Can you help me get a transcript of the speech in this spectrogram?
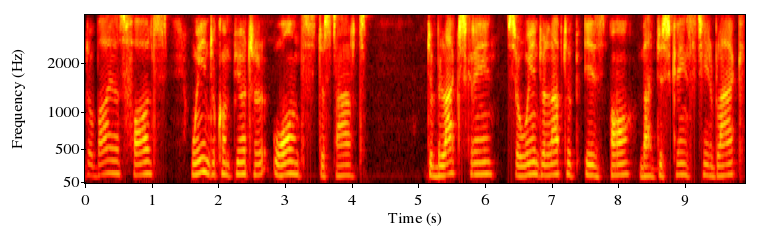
the BIOS faults, when the computer wants to start the black screen, so when the laptop is on but the screen still black,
